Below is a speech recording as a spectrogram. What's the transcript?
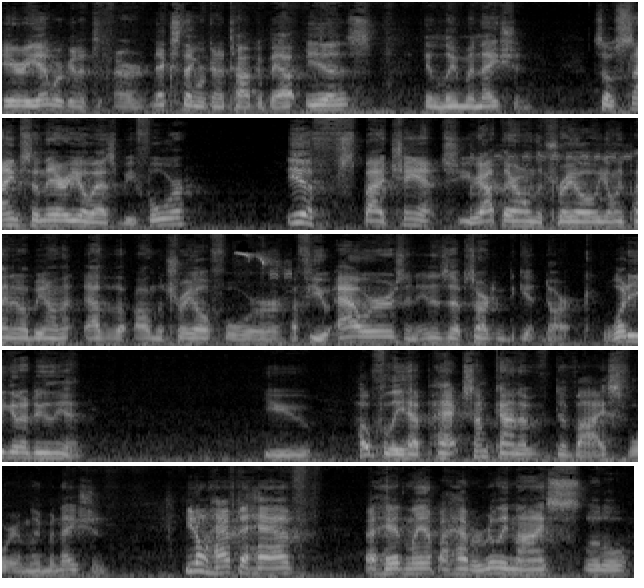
area we're going to, our next thing we're going to talk about is illumination. So same scenario as before. If by chance you're out there on the trail, you only plan on being on the, out the, on the trail for a few hours and it ends up starting to get dark, what are you going to do then? You hopefully have packed some kind of device for illumination. You don't have to have a headlamp. I have a really nice little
